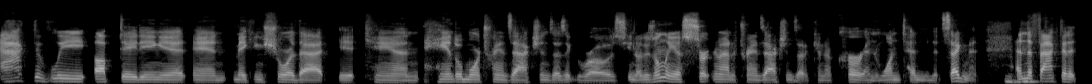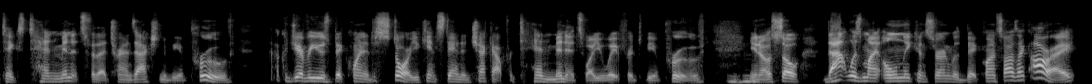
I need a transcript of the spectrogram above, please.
actively updating it and making sure that it can handle more transactions as it grows. You know, there's only a certain amount of transactions that can occur in one 10 minute segment. Mm-hmm. And the fact that it takes 10 minutes for that transaction to be approved, how could you ever use Bitcoin at a store? You can't stand in checkout for 10 minutes while you wait for it to be approved. Mm-hmm. You know, so that was my only concern with Bitcoin. So I was like, all right,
